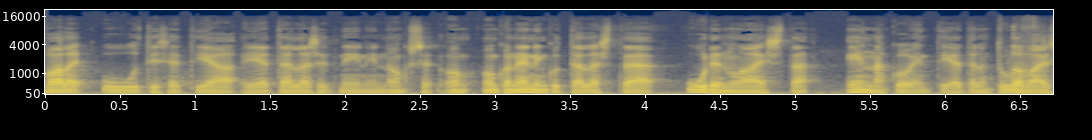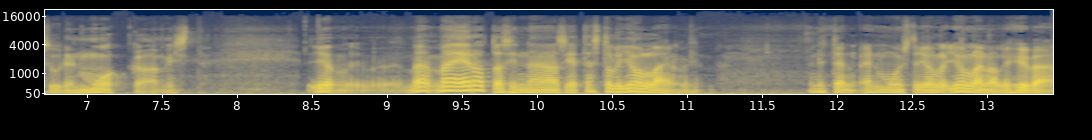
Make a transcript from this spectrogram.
valeuutiset ja, ja tällaiset, niin, niin onko, se, on, onko ne niin kuin tällaista uudenlaista ennakointia, tällainen tulevaisuuden muokkaamista? Joo, mä, mä erottaisin nämä asiat. Tästä oli jollain nyt en, en muista, jollain oli hyvä,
